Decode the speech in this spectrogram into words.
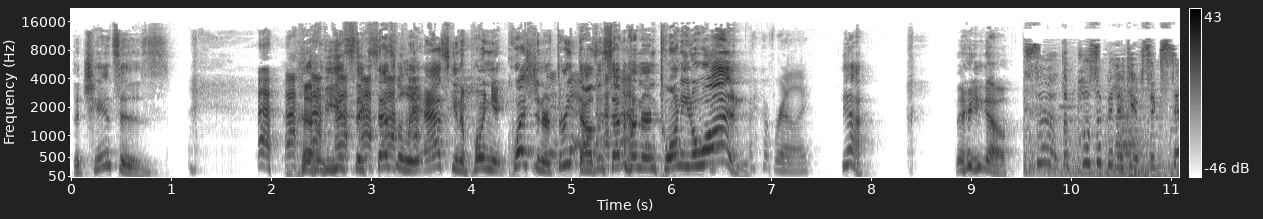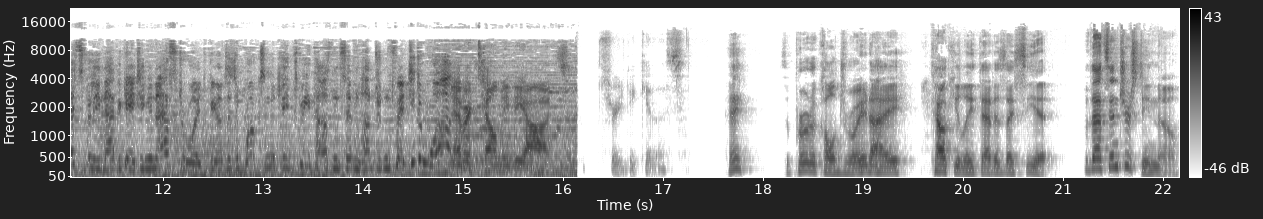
The chances of you successfully asking a poignant question are 3,720 to 1. really? Yeah. There you go. Sir, the possibility of successfully navigating an asteroid field is approximately 3,720 to 1. Never tell me the odds. It's ridiculous. Hey, it's a protocol droid. I calculate that as I see it. But that's interesting, though.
